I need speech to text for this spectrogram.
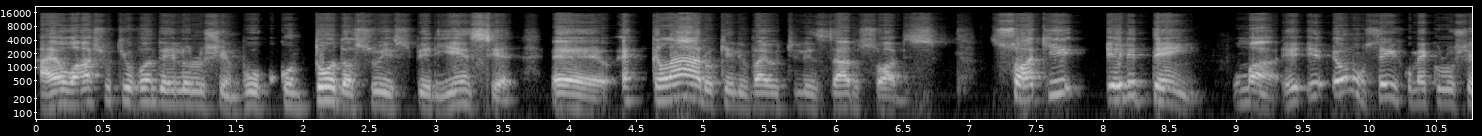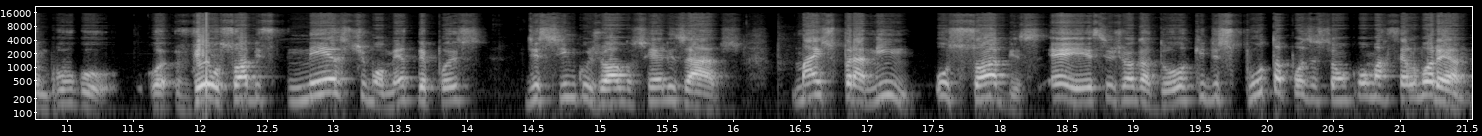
Ah, eu acho que o Vanderlei Luxemburgo, com toda a sua experiência, é, é claro que ele vai utilizar o Sobs. Só que ele tem uma. Eu não sei como é que o Luxemburgo vê o Sobs neste momento, depois de cinco jogos realizados. Mas, para mim, o Sobs é esse jogador que disputa a posição com o Marcelo Moreno.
